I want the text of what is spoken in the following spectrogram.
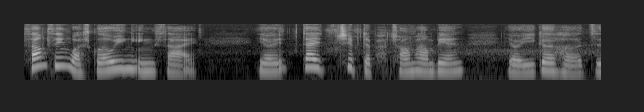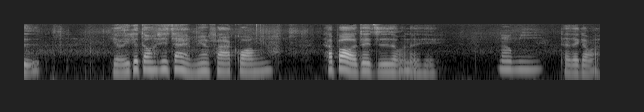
Something was glowing inside. 有在 Chip 的床旁边有一个盒子，有一个东西在里面发光。他抱的这只什么东西？猫咪他在干嘛？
